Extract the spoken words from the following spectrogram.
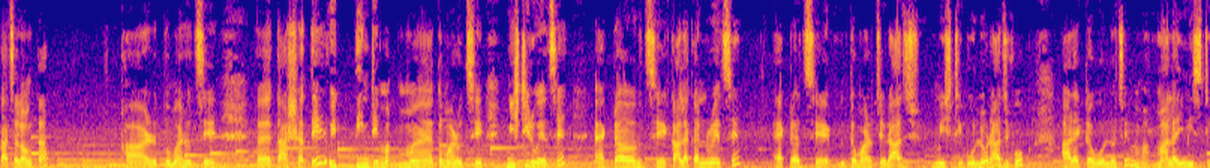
কাঁচা লঙ্কা। আর তোমার হচ্ছে তার সাথে ওই তিনটে তোমার হচ্ছে মিষ্টি রয়েছে একটা হচ্ছে কালাকান রয়েছে একটা হচ্ছে তোমার হচ্ছে রাজ মিষ্টি বলল রাজভোগ আর একটা বলল হচ্ছে মালাই মিষ্টি।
